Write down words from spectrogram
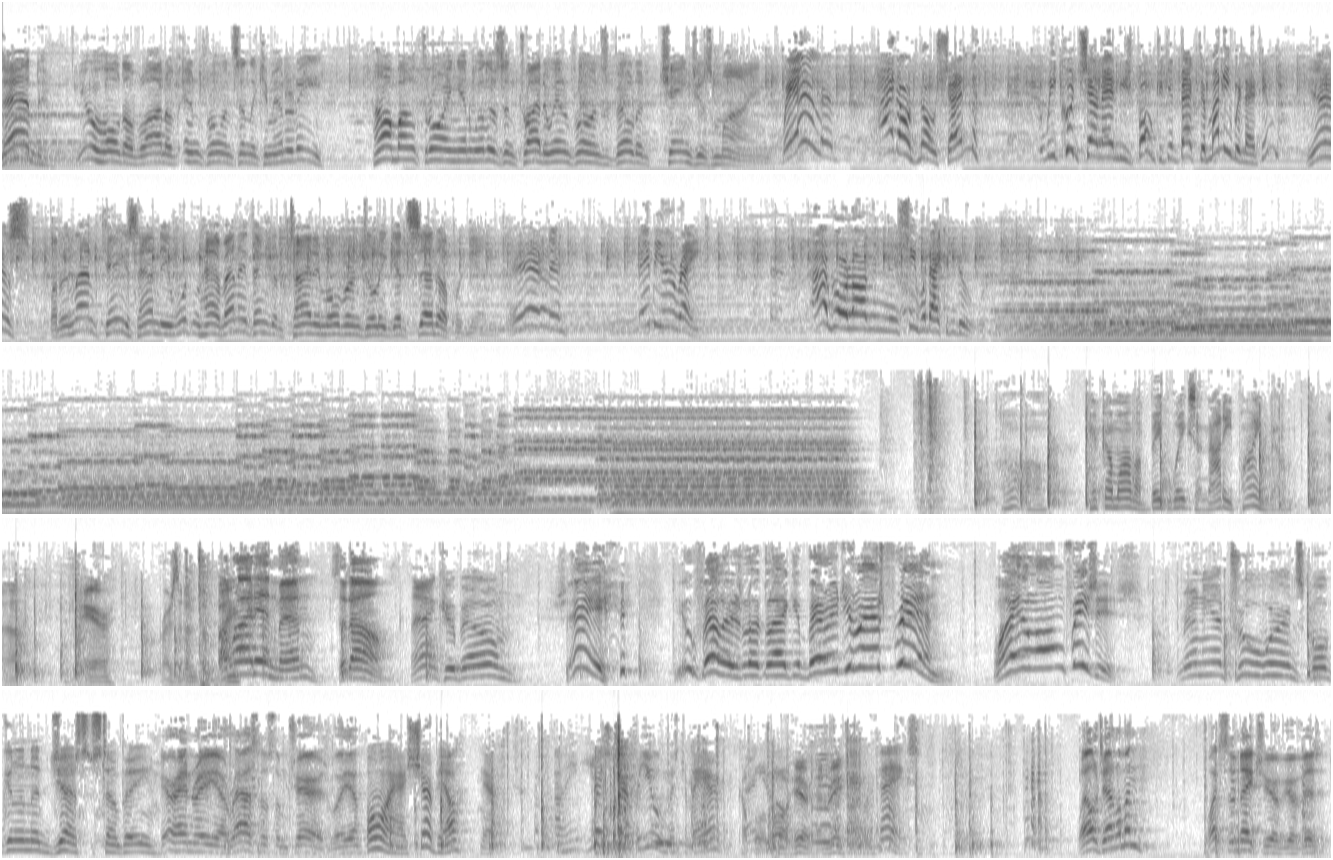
Dad, you hold a lot of influence in the community. How about throwing in with us and try to influence Bill to change his mind? Well, uh, I don't know, son. We could sell Andy's boat to get back the money we lent him. Yes, but in that case, Andy wouldn't have anything to tide him over until he gets set up again. Well, uh, maybe you're right. Uh, I'll go along and uh, see what I can do. Uh oh. Here come all the big wigs of Knotty Pine, Bill. Mayor, President of the Come right in, men. Sit down. Thank you, Bill. Say, you fellers look like you buried your last friend. Why the long faces? Many a true word spoken in a jest, Stumpy. Here, Henry, uh, wrestle some chairs, will you? Oh, uh, sure, Bill. Now, uh, here's a chair for you, Mr. Mayor. A couple more here, Henry. Thanks. Well, gentlemen, what's the nature of your visit?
